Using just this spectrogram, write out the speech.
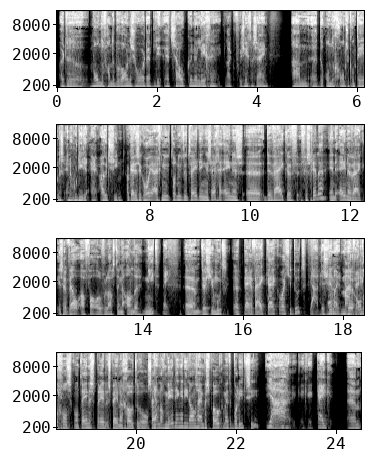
uit de monden van de bewoners hoorden. Het, het zou kunnen liggen, laat ik voorzichtig zijn, aan uh, de ondergrondse containers en hoe die eruit zien. Oké, dus ik hoor je eigenlijk nu tot nu toe twee dingen zeggen. Eén is de wijken verschillen. In de ene wijk is er wel afvaloverlast, in de andere niet. Nee. Um, dus je moet per wijk kijken wat je doet. Ja, dus en ma de ondergrondse containers spelen, spelen, een grote rol. Zijn Ja. er nog meer dingen die dan zijn besproken met de politici? Ja, kijk, um,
